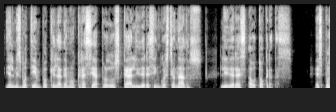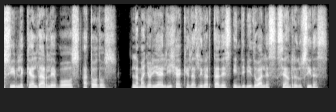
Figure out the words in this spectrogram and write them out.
y al mismo tiempo que la democracia produzca líderes incuestionados, líderes autócratas. Es posible que al darle voz a todos, la mayoría elija que las libertades individuales sean reducidas,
